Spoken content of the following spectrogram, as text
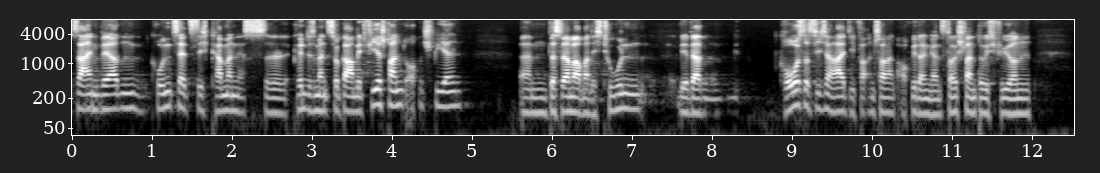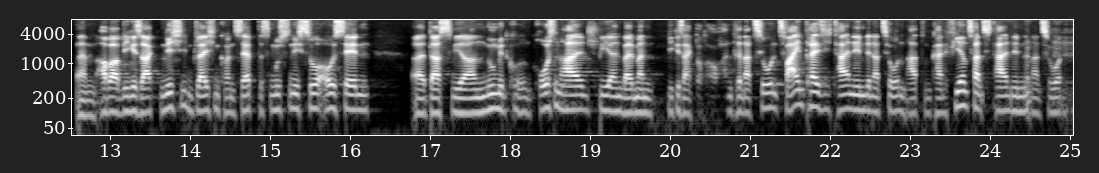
sein werden. Grundsätzlich kann man es, äh, könnte man es sogar mit vier Standorten spielen. Ähm, das werden wir aber nicht tun. Wir werden mit großer Sicherheit die Veranstaltung auch wieder in ganz Deutschland durchführen. Ähm, aber wie gesagt, nicht im gleichen Konzept. Es muss nicht so aussehen, äh, dass wir nur mit gro großen Hallen spielen, weil man, wie gesagt, dort auch andere Nationen, 32 teilnehmende Nationen hat und keine 24 teilnehmende Nationen.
